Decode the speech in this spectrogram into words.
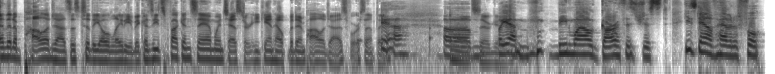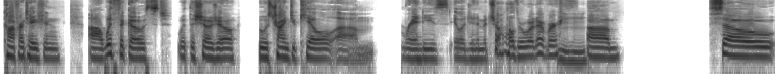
and then apologizes to the old lady because he's fucking Sam Winchester. He can't help but apologize for something. Yeah. Oh, Um, that's so good. But yeah, meanwhile, Garth is just, he's now having a full confrontation uh, with the ghost, with the Shoujo, who was trying to kill um, Randy's illegitimate child or whatever. Mhm. Um, so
